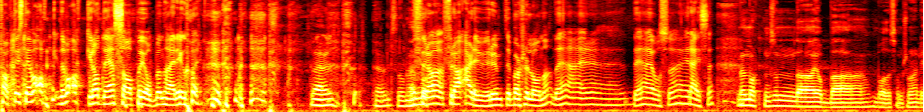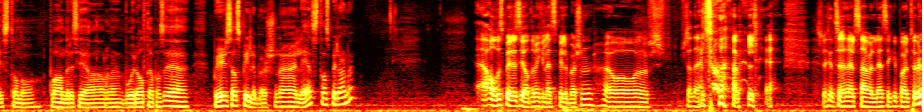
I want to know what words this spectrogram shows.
faktisk, det var, ak det var akkurat det jeg sa på jobben her i går. Det er vel, det er vel sånn Fra, fra Elverum til Barcelona. Det er, det er også ei reise. Men Morten, som da har jobba både som journalist og nå på andre sida av bordet, holdt jeg på å si, blir disse spillebørsene lest av spillerne? Alle spillere sier at de ikke leser spillebørsen, og generelt så er vel det Generelt så er vel det sikkert bare tull.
